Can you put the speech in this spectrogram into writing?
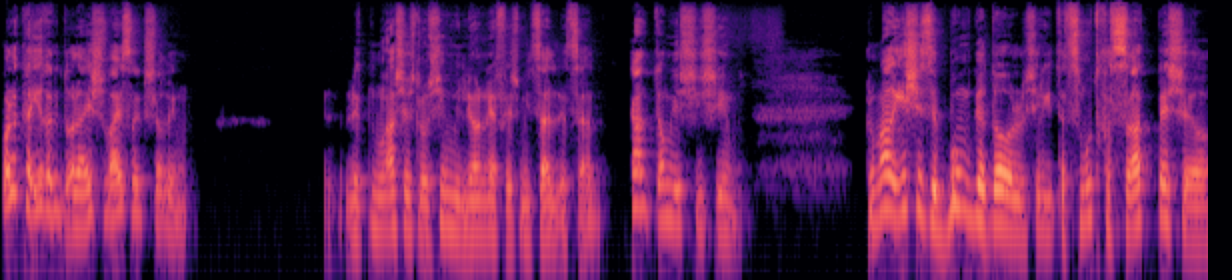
כל הקהיר הגדולה יש 17 קשרים לתנועה של 30 מיליון נפש מצד לצד. כאן פתאום יש 60. כלומר, יש איזה בום גדול של התעצמות חסרת פשר,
